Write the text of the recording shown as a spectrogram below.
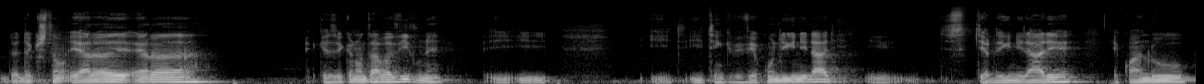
da, da, questão. Era, era. Quer dizer que eu não estava vivo, né? E, e, e tem que viver com dignidade. E ter dignidade é, quando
